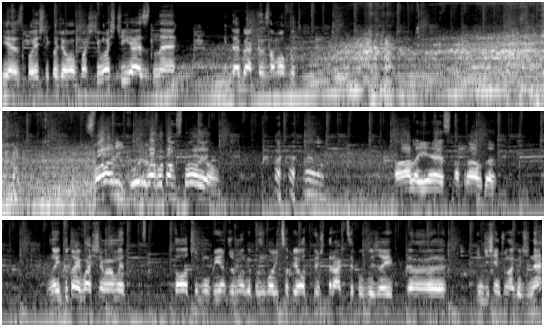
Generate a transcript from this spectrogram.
jest, bo jeśli chodzi o właściwości jezdne i tego, jak ten samochód Zwolnij kurwa, bo tam stoją. Ale jest, naprawdę. No i tutaj właśnie mamy to, o czym mówiłem, że mogę pozwolić sobie odpiąć trakcję powyżej e, 50 na godzinę.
